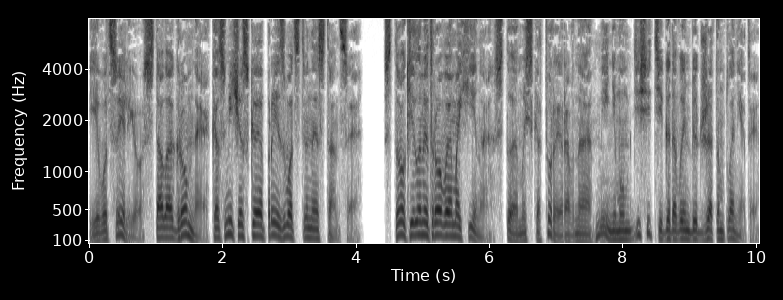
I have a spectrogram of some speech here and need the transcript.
Его целью стала огромная космическая производственная станция. Сто-километровая махина, стоимость которой равна минимум десяти годовым бюджетам планеты.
